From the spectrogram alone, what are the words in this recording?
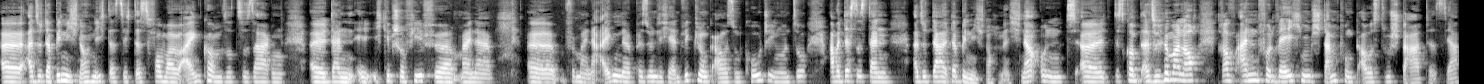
äh, also da bin ich noch nicht, dass ich das vor meinem Einkommen sozusagen äh, dann, äh, ich gebe schon viel für meine, äh, für meine eigene persönliche Entwicklung aus und Coaching und so. Aber das ist dann, also da, da bin ich noch nicht. Ne? Und äh, das kommt also immer noch drauf an, von welchem Standpunkt aus du startest. Ja,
